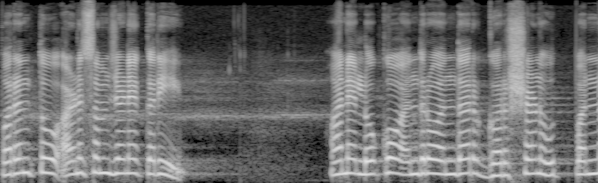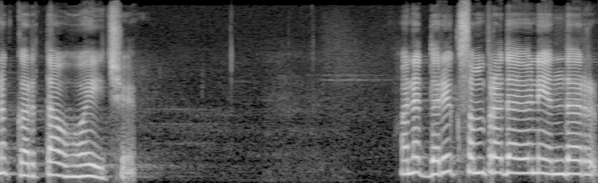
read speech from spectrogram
પરંતુ અણસમજણે કરી અને લોકો અંદરો અંદર ઘર્ષણ ઉત્પન્ન કરતા હોય છે. અને દરેક સંપ્રદાયોની અંદર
